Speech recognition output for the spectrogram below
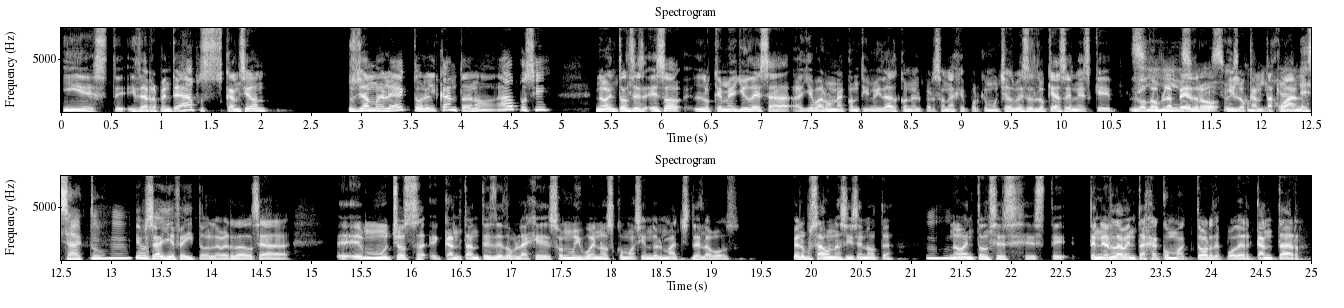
Y este, y de repente, ah, pues canción. Pues llámale a Héctor, él canta, ¿no? Ah, pues sí. No, entonces eso lo que me ayuda es a, llevar una continuidad con el personaje, porque muchas veces lo que hacen es que lo dobla Pedro y lo canta Juan. Exacto. Y pues hay feito, la verdad. O sea, eh, eh, muchos cantantes de doblaje son muy buenos como haciendo el match de la voz, pero pues aún así se nota. ¿No? Entonces, este, tener la ventaja como actor de poder cantar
